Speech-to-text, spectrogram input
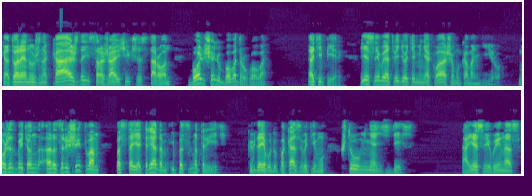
которое нужно каждой из сражающихся сторон больше любого другого. А теперь, если вы отведете меня к вашему командиру, может быть, он разрешит вам постоять рядом и посмотреть, когда я буду показывать ему, что у меня здесь. А если вы нас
